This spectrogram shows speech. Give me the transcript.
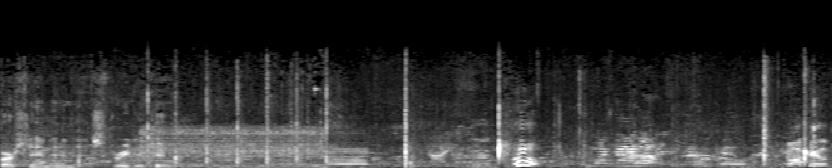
first inning is three to two. Come on, Caleb.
